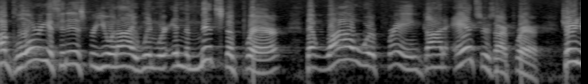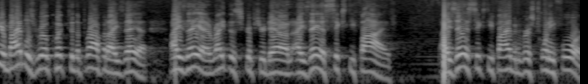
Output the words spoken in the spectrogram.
How glorious it is for you and I when we're in the midst of prayer that while we're praying, God answers our prayer. Turn in your Bibles real quick to the prophet Isaiah. Isaiah, write this scripture down. Isaiah 65. Isaiah 65 and verse 24.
